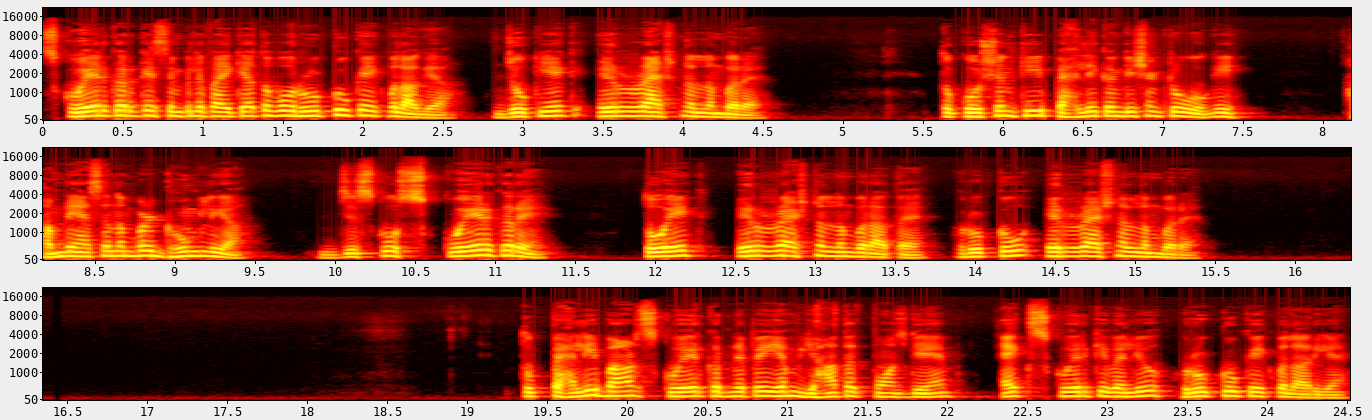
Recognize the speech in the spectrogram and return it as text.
स्क्वायर करके सिंप्लीफाई किया तो वो रूट टू के इक्वल आ गया, जो कि एक इरेशनल नंबर है। तो क्वेश्चन की पहली कंडीशन ट्रू होगी। हमने ऐसा नंबर ढूंढ लिया, जिसको स्क्वायर करें तो एक इरेशनल नंबर आता है। रूट टू इरेशनल नंबर है। तो पहली बार स्क्वायर करने पे हम यहाँ तक पहुँच गए हैं। एक्स स्क्वायर की वैल्यू रूट टू के इक्वल आ रही है,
